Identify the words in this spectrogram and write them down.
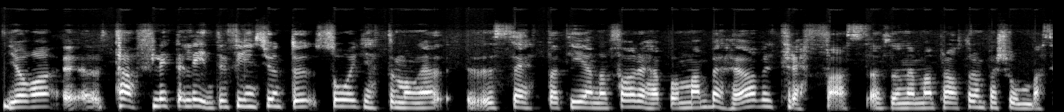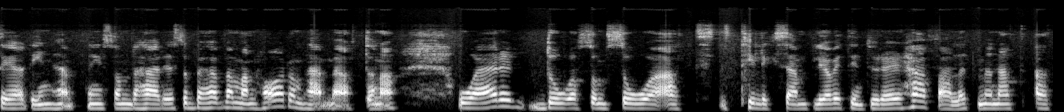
Ja, eh, taffligt eller inte, det finns ju inte så jättemånga eh, sätt att genomföra det här på. Man behöver träffas. Alltså när man pratar om personbaserad inhämtning som det här är så behöver man ha de här mötena. Och är det då som så att till exempel, jag vet inte hur det är i det här fallet, men att, att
